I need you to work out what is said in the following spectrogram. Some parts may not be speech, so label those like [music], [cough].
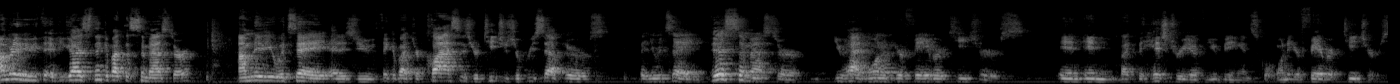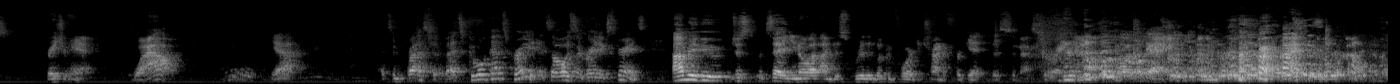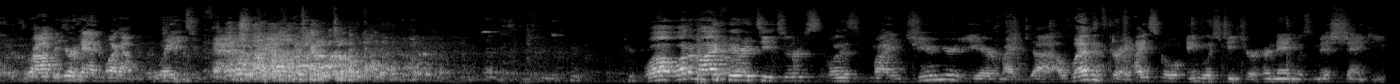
How many of you, if you guys think about the semester, how many of you would say, as you think about your classes, your teachers, your preceptors, that you would say this semester you had one of your favorite teachers in, in like the history of you being in school? One of your favorite teachers? Raise your hand. Wow. Yeah. That's impressive. That's cool. That's great. It's always a great experience. How many of you just would say, you know what, I'm just really looking forward to trying to forget this semester right now? [laughs] okay. [laughs] Robbie, your hand went up way too fast. well, one of my favorite teachers was my junior year, my uh, 11th grade high school English teacher. Her name was Miss Shanky.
